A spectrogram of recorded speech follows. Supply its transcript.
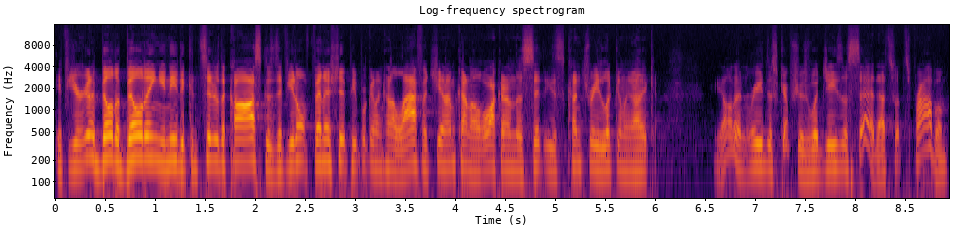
if you're going to build a building, you need to consider the cost because if you don't finish it, people are going to kind of laugh at you. And I'm kind of walking around the city, this country looking like, y'all didn't read the scriptures, what Jesus said. That's what's the problem.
